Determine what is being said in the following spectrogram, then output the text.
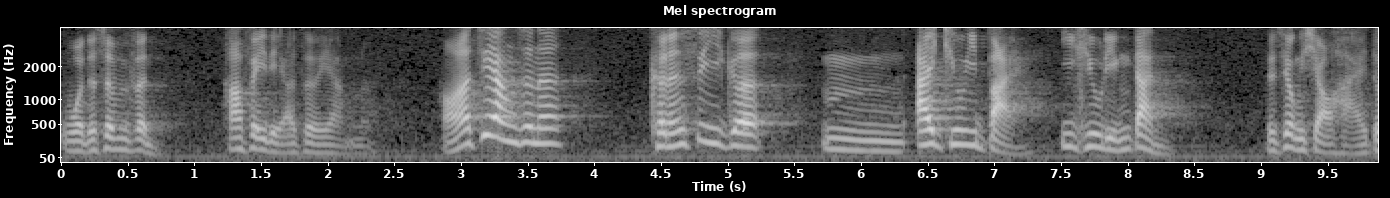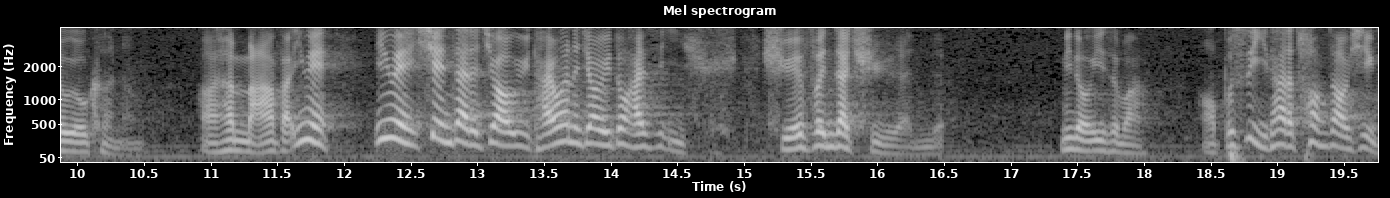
我的身份，他非得要这样了。好，那这样子呢，可能是一个嗯，I Q 一百，E Q 零蛋的这种小孩都有可能。啊，很麻烦，因为因为现在的教育，台湾的教育都还是以学分在取人的，你懂意思吗？哦，不是以他的创造性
